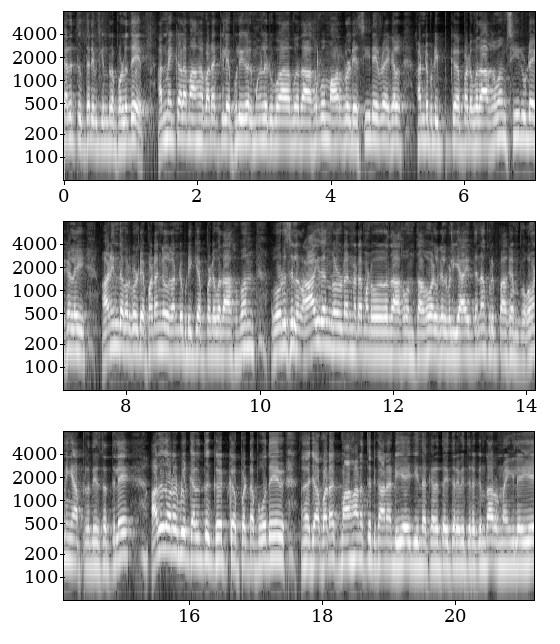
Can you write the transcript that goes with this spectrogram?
கருத்து தெரிவிக்கின்ற பொழுதே அண்மைக்காலமாக வடக்கிலே புலிகள் மீளுருவாவதாகவும் அவர்களுடைய சீருடைகள் கண்டுபிடிக்கப்படுவதாகவும் சீருடைகளை அணிந்தவர்களுடைய படங்கள் கண்டுபிடிக்கப்படுவதாகவும் ஒரு சிலர் ஆயுதங்களுடன் நடமாடுவதாகவும் தகவல்கள் வெளியாயிருந்தன குறிப்பாக வவுனியா பிரதேசத்திலே அது தொடர்பில் கருத்து கேட்கப்பட்ட போதே வடக்கு மாகாண மாற்றத்திற்கான டிஐஜி இந்த கருத்தை தெரிவித்திருக்கின்றார். உண்மையிலேயே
